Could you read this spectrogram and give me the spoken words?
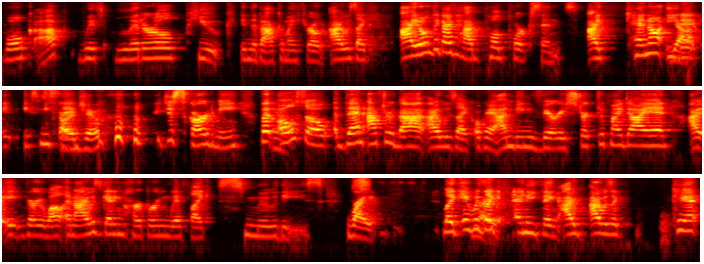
woke up with literal puke in the back of my throat. I was like, I don't think I've had pulled pork since. I cannot eat yeah. it. It makes me scarred sick. you. it just scarred me. But yeah. also, then after that, I was like, okay, I'm being very strict with my diet. I ate very well, and I was getting heartburn with like smoothies. Right. Like it was right. like anything. I I was like, can't.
